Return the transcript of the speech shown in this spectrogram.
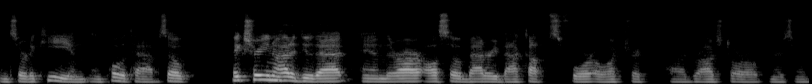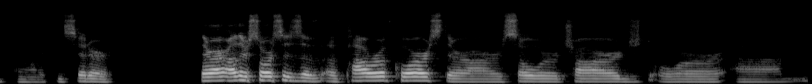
insert a key and, and pull the tab. So make sure you know how to do that. And there are also battery backups for electric uh, garage door openers you may want to consider. There are other sources of, of power, of course. There are solar charged or um, uh,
